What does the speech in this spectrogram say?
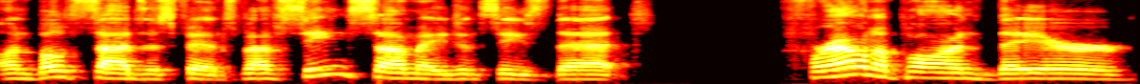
on both sides of this fence, but I've seen some agencies that frown upon their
